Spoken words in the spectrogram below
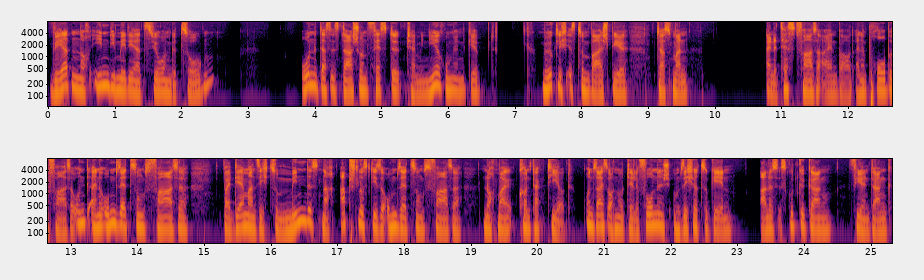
werden noch in die Mediation gezogen, ohne dass es da schon feste Terminierungen gibt. Möglich ist zum Beispiel, dass man eine Testphase einbaut, eine Probephase und eine Umsetzungsphase, bei der man sich zumindest nach Abschluss dieser Umsetzungsphase nochmal kontaktiert. Und sei es auch nur telefonisch, um sicher zu gehen, alles ist gut gegangen, vielen Dank,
